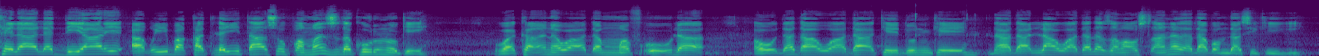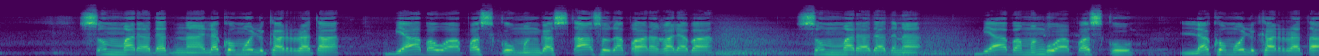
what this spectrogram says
خلال الديار اغوی به قتلی تاسو په منځ د کورونو کې وکانه وعدا مفعولا او دا دا وعده کې دن کې دا د الله وعده د زماستانه دا به هم داسې کیږي ثم رددنا لكم الكرته بیا به واپس کو منګه ستاسو د پاره غلبه ثم رددنا بیا به منګ واپس کو لکم الکرتا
